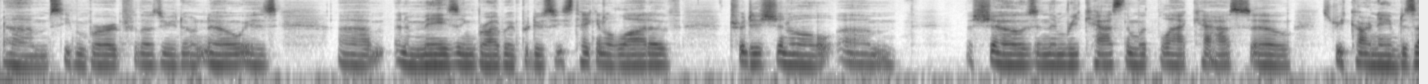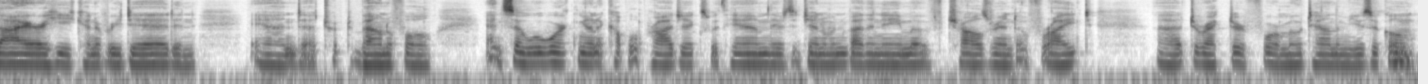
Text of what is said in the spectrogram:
Um, Stephen Byrd, for those of you who don't know, is um, an amazing Broadway producer. He's taken a lot of traditional um, shows and then recast them with black casts. So Streetcar Named Desire, he kind of redid, and and uh, Trip to Bountiful. And so we're working on a couple of projects with him. There's a gentleman by the name of Charles Randolph Wright, uh, director for Motown the Musical.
